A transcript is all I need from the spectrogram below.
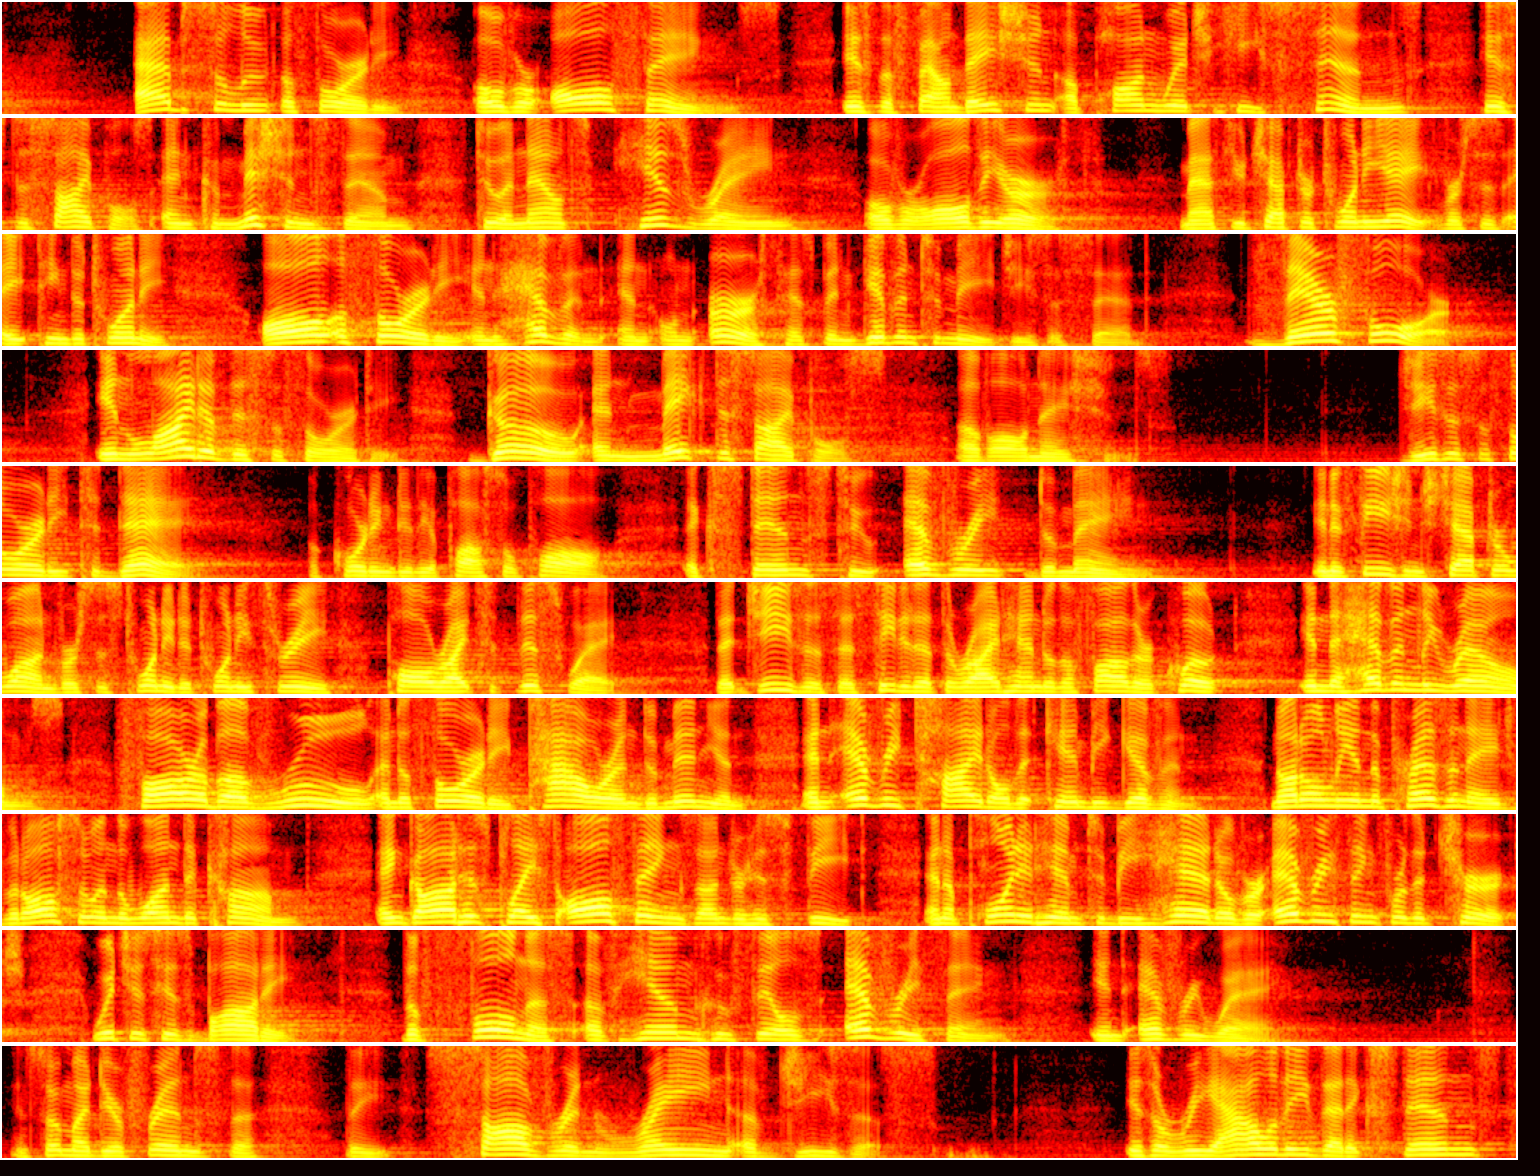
absolute authority over all things is the foundation upon which he sends his disciples and commissions them to announce his reign over all the earth. Matthew chapter 28, verses 18 to 20. All authority in heaven and on earth has been given to me, Jesus said. Therefore, in light of this authority, go and make disciples of all nations. Jesus' authority today, according to the Apostle Paul, extends to every domain. In Ephesians chapter 1, verses 20 to 23, Paul writes it this way that Jesus, is seated at the right hand of the Father, quote, in the heavenly realms, far above rule and authority, power and dominion, and every title that can be given, not only in the present age, but also in the one to come. And God has placed all things under his feet and appointed him to be head over everything for the church, which is his body, the fullness of him who fills everything in every way. And so, my dear friends, the, the sovereign reign of Jesus is a reality that extends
